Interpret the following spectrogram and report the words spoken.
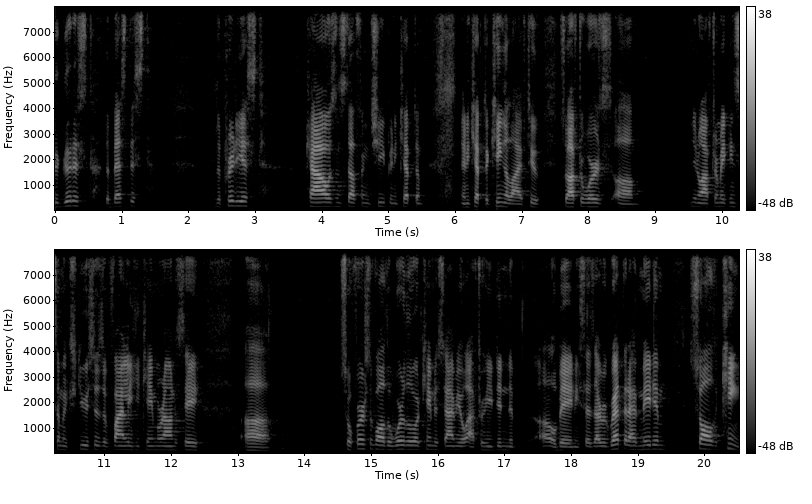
the goodest, the bestest, the prettiest cows and stuff and sheep, and he kept them, and he kept the king alive too. So afterwards, um, you know, after making some excuses, and finally he came around to say. Uh, so first of all, the word of the Lord came to Samuel after he didn't uh, obey, and he says, "I regret that I have made him Saul the king,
